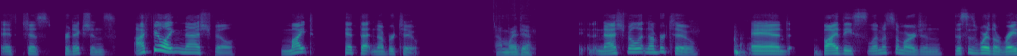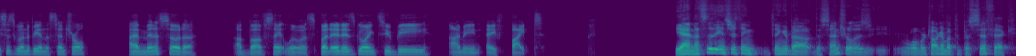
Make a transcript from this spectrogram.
it's just predictions. I feel like Nashville might hit that number two. I'm with you. Nashville at number two, and by the slimmest of margin, this is where the race is going to be in the Central. I have Minnesota above St. Louis, but it is going to be, I mean, a fight. Yeah, and that's the interesting thing about the Central is well, we're talking about the Pacific.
